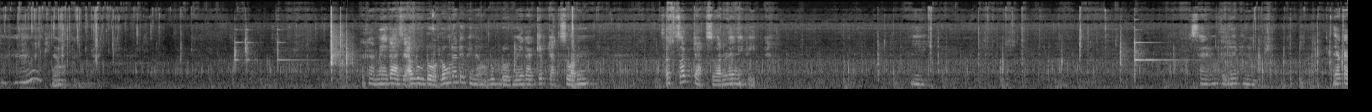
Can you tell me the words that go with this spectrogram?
อื้อหือพี่น้อง แม่ได้จะเอาลูกโดดลงแล้วด้พี่น้องลูกโดดแม่ได้เก็บจากสวน สดๆจากสวนเลยนี่พี่นี่ใส่ลงไปเลยพี่น้องเดี๋ยวก็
